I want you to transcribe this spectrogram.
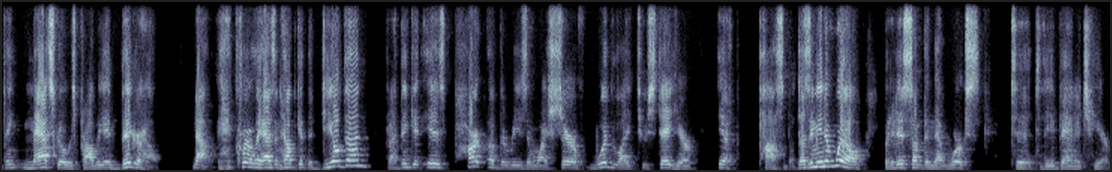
I think Matsko is probably a bigger help. Now, it clearly hasn't helped get the deal done, but I think it is part of the reason why Scherff would like to stay here if possible. Doesn't mean it will, but it is something that works to, to the advantage here.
